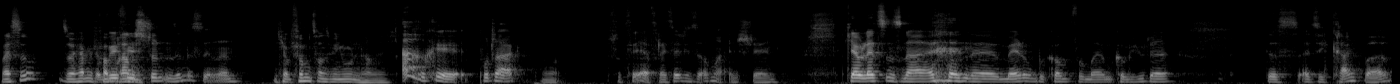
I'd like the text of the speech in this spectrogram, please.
Weißt du? So, ich habe mich Wie viele verbrannt. Stunden sind es denn dann? Ich habe 25 Minuten, habe ich. Ach, okay. Pro Tag. Ja. So fair. Vielleicht sollte ich das auch mal einstellen. Ich habe letztens eine, eine Meldung bekommen von meinem Computer, dass als ich krank war,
